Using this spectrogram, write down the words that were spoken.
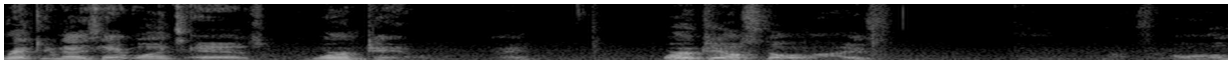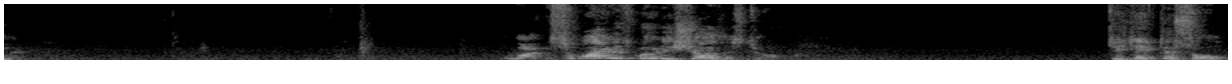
Recognized that once as Wormtail. Okay? Wormtail's still alive. Not for long. So why does Moody show this to him? Do you think this will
